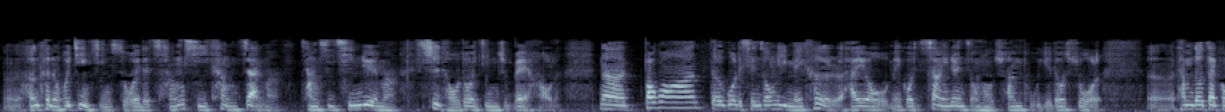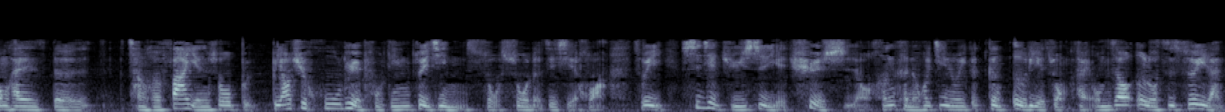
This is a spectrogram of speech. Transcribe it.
呃很可能会进行所谓的长期抗战嘛，长期侵略嘛，势头都已经准备好了。那包括德国的前总理梅克尔，还有美国上一任总统川普也都说了，呃，他们都在公开的。场合发言说不不要去忽略普丁最近所说的这些话，所以世界局势也确实哦很可能会进入一个更恶劣状态。我们知道俄罗斯虽然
